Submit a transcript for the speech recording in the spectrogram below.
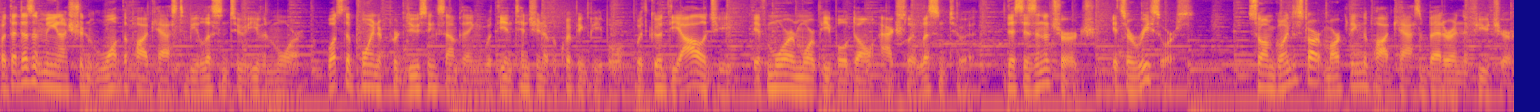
But that doesn't mean I shouldn't want the podcast to be listened to even more. What's the point of producing something with the intention of equipping people with good theology if more and more people don't actually listen to it? This isn't a church, it's a resource. So I'm going to start marketing the podcast better in the future.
